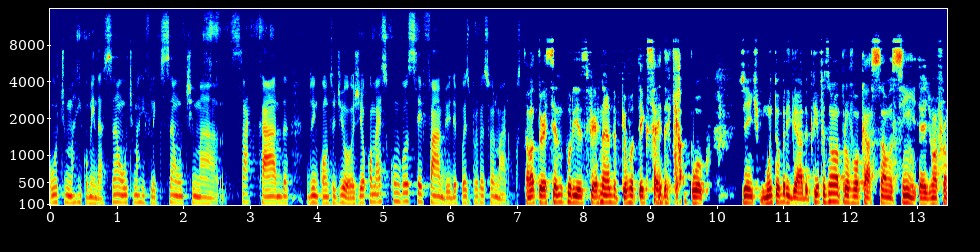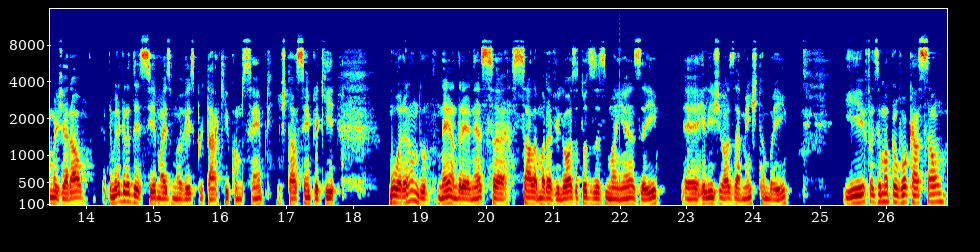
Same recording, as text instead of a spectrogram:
última recomendação, última reflexão, última sacada do encontro de hoje. Eu começo com você, Fábio, e depois o professor Marcos. Estava torcendo por isso, Fernanda, porque eu vou ter que sair daqui a pouco. Gente, muito obrigado. Eu queria fazer uma provocação, assim, é, de uma forma geral. primeiro, agradecer mais uma vez por estar aqui, como sempre. A gente está sempre aqui morando, né, André, nessa sala maravilhosa todas as manhãs aí, é, religiosamente também e fazer uma provocação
